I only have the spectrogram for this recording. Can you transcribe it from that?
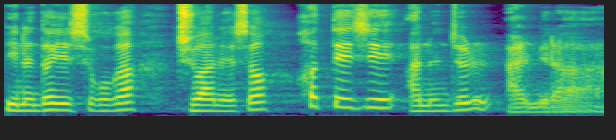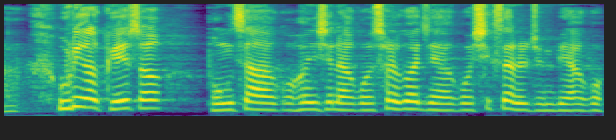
이는 너희 수고가 주 안에서 헛되지 않은 줄 알미라. 우리가 교회에서 봉사하고 헌신하고 설거지하고 식사를 준비하고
